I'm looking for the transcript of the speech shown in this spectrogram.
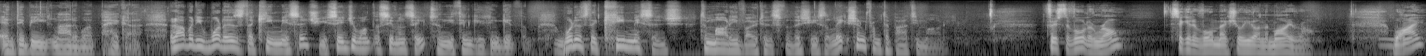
and Debbie Ngārewa Paka. Rāwari, what is the key message? You said you want the seven seats and you think you can get them. What is the key message to Māori voters for this year's election from Te Pāti Māori? First of all, enrol. Second of all, make sure you're on the Māori roll. Why?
